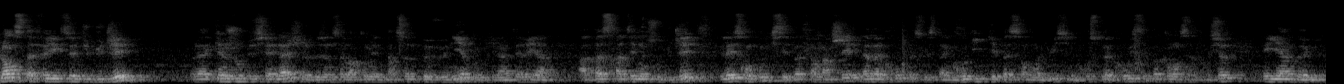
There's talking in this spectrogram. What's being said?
lance ta feuille Excel du budget. Voilà, 15 jours du CNH, il a besoin de savoir combien de personnes peuvent venir, donc il a intérêt à ne pas se rater dans son budget. Et là, il se rend compte qu'il ne sait pas faire marcher la macro, parce que c'est un gros geek qui est passé en lui, c'est une grosse macro, il ne sait pas comment ça fonctionne, et il y a un bug.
